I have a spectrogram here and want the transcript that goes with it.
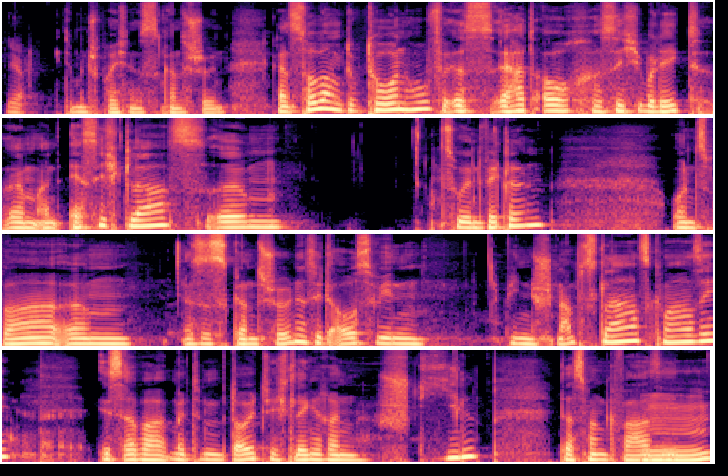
Ja. Dementsprechend ist es ganz schön. Ganz toll beim Doktorenhof ist, er hat auch sich überlegt, ähm, ein Essigglas ähm, zu entwickeln. Und zwar ähm, es ist ganz schön, es sieht aus wie ein, wie ein Schnapsglas quasi, ist aber mit einem deutlich längeren Stiel, dass man quasi Mhm.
